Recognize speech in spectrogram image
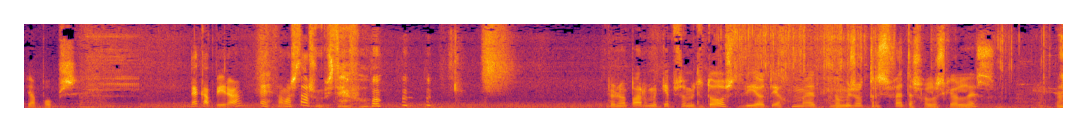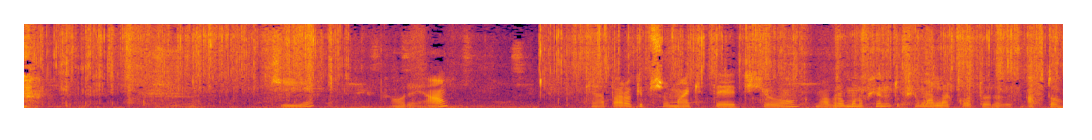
για απόψε. 10 πήρα. Ε, θα μας φτάσουν πιστεύω. Πρέπει να πάρουμε και ψωμί του τόστ, διότι έχουμε νομίζω τρεις φέτες όλες και όλες. Εκεί. Ωραία. Και να πάρω και ψωμάκι τέτοιο. Να βρω μόνο ποιο είναι το πιο μαλακό τώρα. Αυτό.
